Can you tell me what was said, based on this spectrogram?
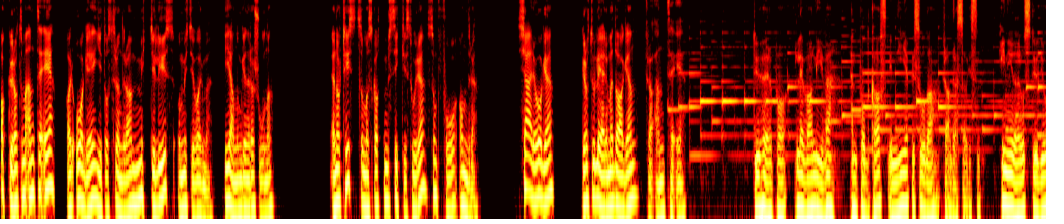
Akkurat som NTE har Åge gitt oss trøndere mye lys og mye varme, gjennom generasjoner. En artist som har skapt musikkhistorie som få andre. Kjære Åge, gratulerer med dagen fra NTE. Du hører på Leva livet, en podkast i ni episoder fra Adresseavisen. I Nidaros studio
